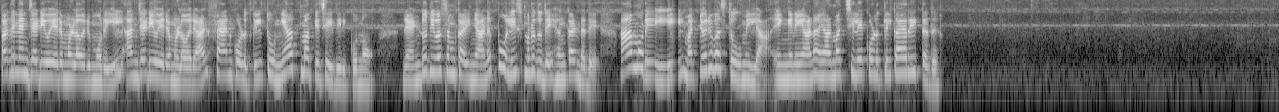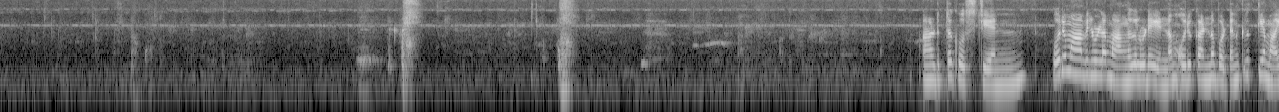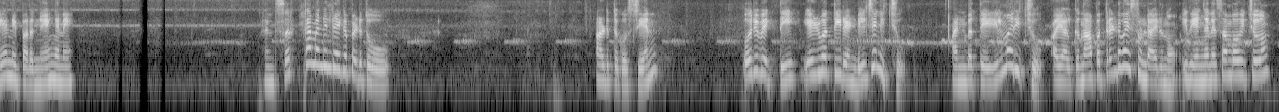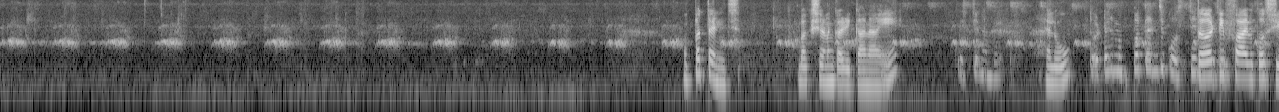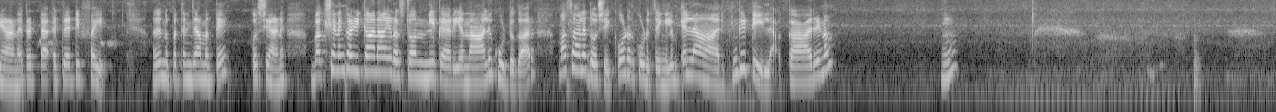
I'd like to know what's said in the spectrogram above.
പതിനഞ്ചടി ഉയരമുള്ള ഒരു മുറിയിൽ അഞ്ചടി ഉയരമുള്ള ഒരാൾ ഫാൻ കൊളുത്തിൽ തൂങ്ങി ആത്മഹത്യ ചെയ്തിരിക്കുന്നു. രണ്ടു ദിവസം കഴിഞ്ഞാണ് പോലീസ് മൃതദേഹം കണ്ടത്. ആ മുറിയിൽ മറ്റൊരു വസ്തുവുമില്ല. എങ്ങനെയാണ് അയാൾ മച്ചിലെ കൊളുത്തിൽ കയറിയിട്ടത്? അടുത്ത ക്വസ്റ്റ്യൻ ഒരു മാവിലുള്ള മാങ്ങകളുടെ എണ്ണം ഒരു കണ്ണുപൊട്ടൻ കൃത്യമായി എണ്ണി പറഞ്ഞു. എങ്ങനെ? ആൻസർ കമന്റിൽ രേഖപ്പെടുത്തൂ. അടുത്ത ക്വസ്റ്റ്യൻ ഒരു വ്യക്തി എഴുപത്തിരണ്ടിൽ ജനിച്ചു. അൻപത്തേഴിൽ മരിച്ചു. അയാൾക്ക് നാൽപ്പത്തിരണ്ട് വയസ്സുണ്ടായിരുന്നു. ഇത് എങ്ങനെ സംഭവിച്ചു? മുപ്പത്തഞ്ച് ഭക്ഷണം കഴിക്കാനായി. ഹലോ തേർട്ടി ഫൈവ് ക്വസ്റ്റ്യൻ ആണ്. തേർട്ടി ഫൈവ് അത് മുപ്പത്തഞ്ചാമത്തെ ക്വസ്റ്റ്യൻ ആണ്. ഭക്ഷണം കഴിക്കാനായി റെസ്റ്റോറന്റിൽ കയറിയ നാല് കൂട്ടുകാർ മസാല ദോശയ്ക്ക് ഓർഡർ കൊടുത്തെങ്കിലും എല്ലാവർക്കും കിട്ടിയില്ല. കാരണം?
